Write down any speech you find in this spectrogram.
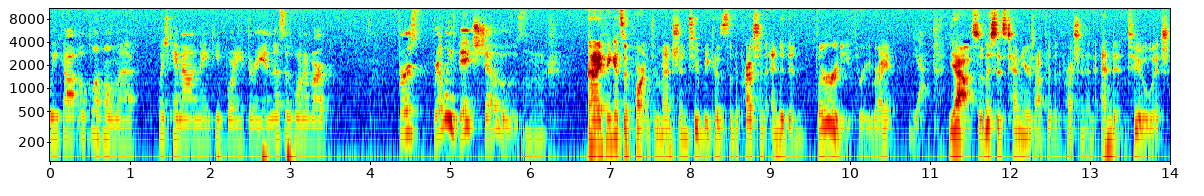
we got Oklahoma, which came out in 1943, and this is one of our first really big shows. Mm-hmm. And I think it's important to mention too because the depression ended in 33, right? Yeah. Yeah, so this is 10 years after the depression had ended too, which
